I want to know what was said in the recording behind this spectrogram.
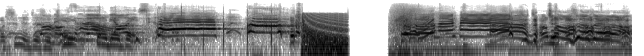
我心里就是冲，对对对，飙一下。是这样就是这个。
